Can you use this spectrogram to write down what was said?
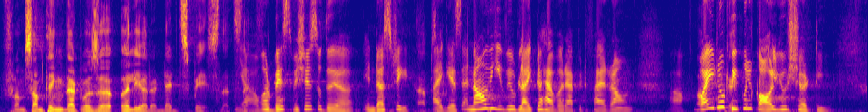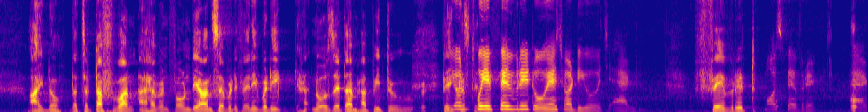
from something that was uh, earlier a dead space. That's Yeah, there. our best wishes to the uh, industry, I guess. And now we, we would like to have a rapid fire round. Uh, why do okay. people call you Shirty? I know, that's a tough one. I haven't found the answer, but if anybody knows it, I'm happy to take Your a step. fa- favorite OH or DOH ad? Favorite Most favorite ad?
